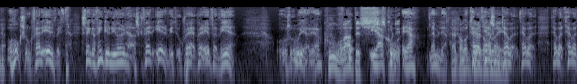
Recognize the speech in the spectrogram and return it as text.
Ja. Og hugsa om hver er vi? Stenga fingeren i hjørnet, altså hver er vi? Og hver, hver er det vi? Og så vi er, ja. Kovadis. Ja, ko, ja, nemlig. Og det var det som, det var, det var, det var, det var,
